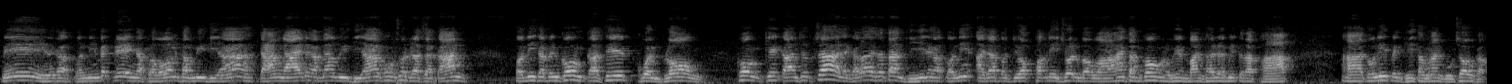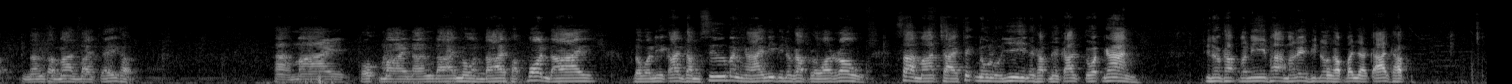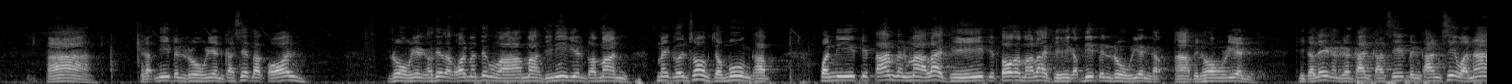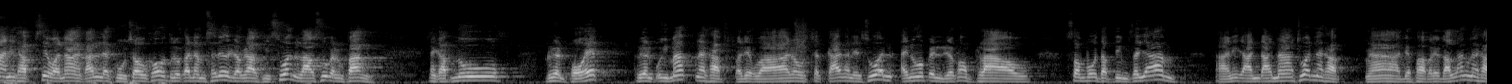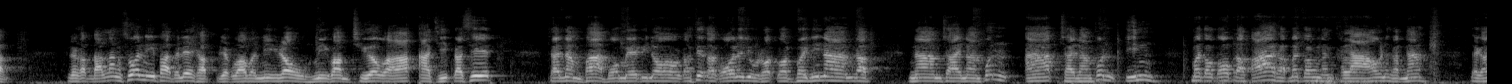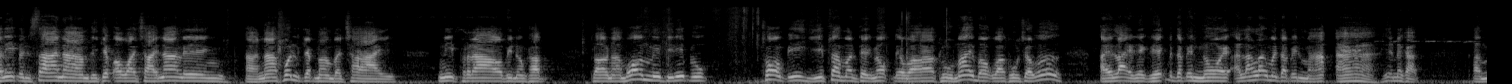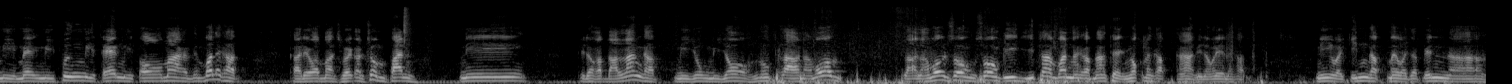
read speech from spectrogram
นี่นะครับวันนี้แม็กเร่งครับเรากำลังทำวีทีอาร์กลางได้นะครับนะวีทีอาร์ของส่วนราชการ ตอนนี้จะเป็นข้องกาเทศควรพลองข้องเกการศึกษาอะไรกับราชสถานถีนะครับ ตอนนี้อาจารย์ประจวบพักดีชนบอกว่าให้ทำข้องโรงเรียนบ้านไทยเรือมิตรภาพอ่าตัวนี้เป็นที่ทำงานครูเช่าครับหนังทำงานบายใจครับอ่าไม้โต๊ะไม้หนังได้นอนได้ผักป้อนได้แล้ววันนี้การทำซื้อมันง่ายนี่พี่น้องครับเพราะว่าเรา สามารถใช้เทคโนโลยีนะครับในการตรวจงาน พี่น้องครับวันนี้พามาเล่นพี่น้องครับบรรยากาศครับอ่านะครับนี่เป็นโรงเรียนเกษตรกร โรงเรียนเกษตรกรมันถึงว่ามาที่นี่เรียนประมาณไม่เกินช่องชั่วโมงครับ วันนี้ติดตามกันมาไล่ทีติดต่อกันมาไล่ทีกับนี่เป็นโรงเรียนครับอ่าเป็นห้องเรียน ที่จะเล่นกันเรื่องการเกษตรเป็นการเสวนานี่ครับเสวนากันและครูชาวเขาตัวการนำเสนอเรื่องราวที่ส่วนเราวสู้กันฟังนะครับนูเรือนโพเอส เรือนปุยมักนะครับก็เรียกว่าเราจัดการกันในส่วนไอ้นู้นเป็นเรื่องของพลาวซอมโบตับติมสยามอ่านี่ดานดานนาทวนนะครับอ่าเดี๋ยวพาไปด้านล่างนะครับนะครับด้านล่างส่วนนี้พาไปเลยครับเรียกว่าวันนี้เรามีความเชื่อว่าอาชีพเกษตรจะนำพาพ่อแม่พี่น้องเกษตรกรอยู่รอดปลอดภัยนี่น้ำครับน้ำชายน้ำพ่นอาบชายน้ำพ่นกินไม่ต้องเอาปลาปลาครับไม่ต้องหนังคลาวนะครับนะแต่การนี้เป็นซ่าน้ำที่เก็บเอาไว้ชายหน้าเลงอ่าหน้าพ่นเก็บน้ำไว้ชาย นี่พราวพี่น้องครับ พราวน้ำพ่อมมีทีนี้ปลูกช่องปีหยีบสามวันเทงนกแต่ว่าครูไม่บอกว่าครูเชาเวอร์ไอ้ไล่เล็กๆมันจะเป็นนอยอันล่างๆมันจะเป็นหมาอ่าเห็นไหมครับมีแมงมีปึ้งมีแตนมีตอมากเต็มหมดเลยครับก็เดี๋ยวว่ามาช่วยกันช่มพันนี่พี่น้องกับด้านล่างครับ มียงมีย่อนูพลาวหนามอ้อมหลานหลังว่าส่งส่องปีหยีบสามวันนะครับนะแทงนกนะครับอ่าพี่น้องเองนะครับนี่ไว้กินครับไม่ว่าจะเป็นอ่า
